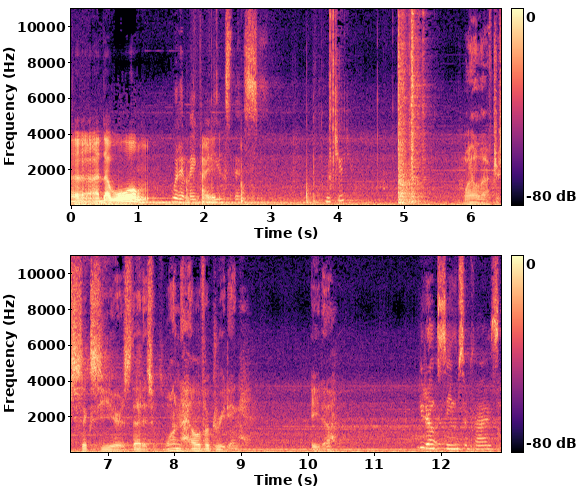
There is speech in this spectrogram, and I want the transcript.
Eh, ada wong. Wouldn't make me use this. Would you? Well, after six years, that is one hell of a greeting. Ada. You don't seem surprised.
